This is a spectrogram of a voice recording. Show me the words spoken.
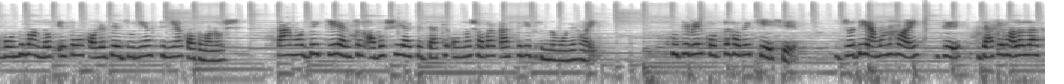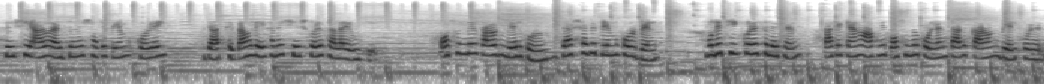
বন্ধু বান্ধব এছাড়া কলেজের জুনিয়র সিনিয়র কত মানুষ? তার মধ্যে কে একজন অবশ্যই আছে যাকে অন্য সবার কাছ থেকে ভিন্ন মনে হয়? খুঁজে বের করতে হবে কে সে? যদি এমন হয় যে যাকে ভালো লাগছে, সে আরও একজনের সাথে প্রেম করেই যাচ্ছে, তাহলে এখানে শেষ করে ফেলাই উচিত। পছন্দের কারণ বের করুন, যার সাথে প্রেম করবেন বলে ঠিক করে ফেলেছেন। তাকে কেন আপনি পছন্দ করলেন তার কারণ বের করেন?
